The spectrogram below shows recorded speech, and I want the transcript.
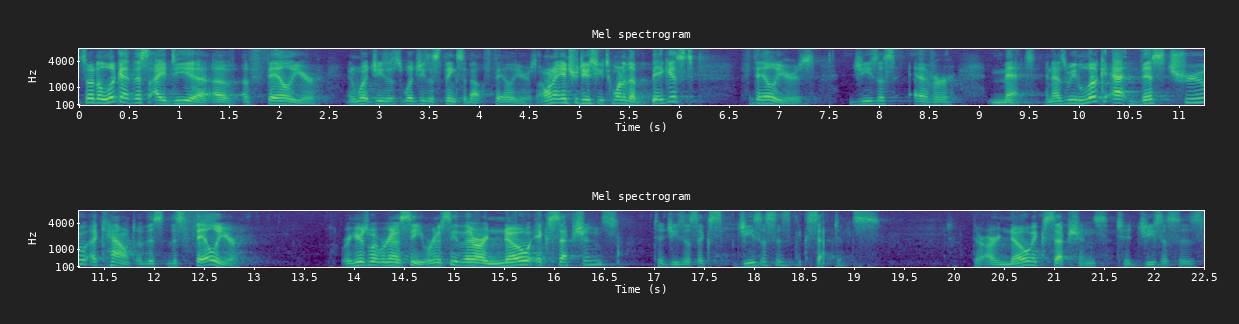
So, to look at this idea of, of failure and what Jesus, what Jesus thinks about failures, I want to introduce you to one of the biggest failures Jesus ever met. And as we look at this true account of this, this failure, here's what we're going to see. We're going to see that there are no exceptions to Jesus' Jesus's acceptance. There are no exceptions to Jesus'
